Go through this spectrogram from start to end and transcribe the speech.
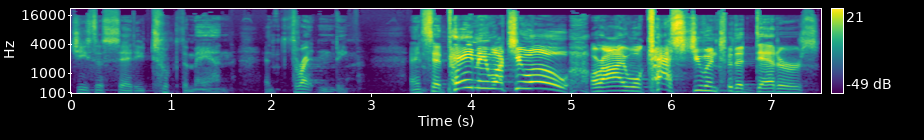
Jesus said he took the man and threatened him and said, Pay me what you owe, or I will cast you into the debtor's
